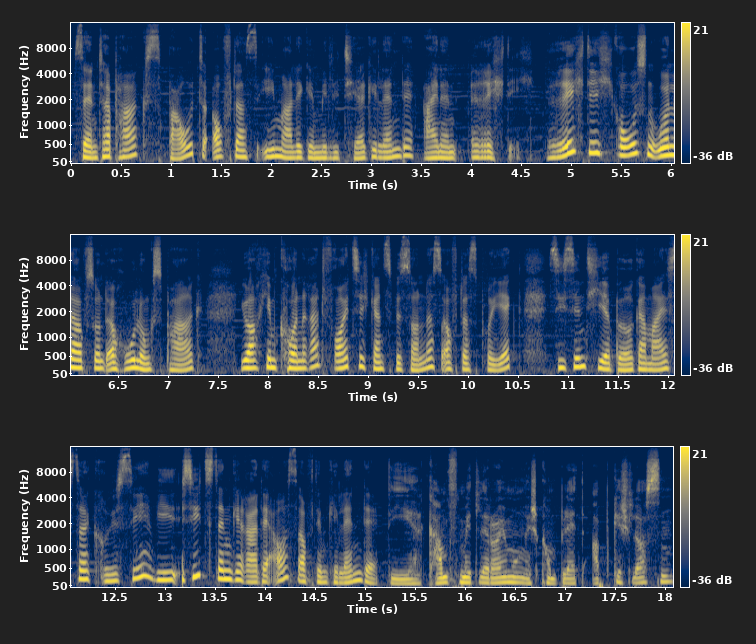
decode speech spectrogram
Center Parks baut auf das ehemalige Militärgelände einen richtig, richtig großen Urlaubs- und Erholungspark. Joachim Konrad freut sich ganz besonders auf das Projekt. Sie sind hier Bürgermeister. Grüß Sie. Wie sieht's denn gerade aus auf dem Gelände? Die Kampfmittelräumung ist komplett abgeschlossen.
